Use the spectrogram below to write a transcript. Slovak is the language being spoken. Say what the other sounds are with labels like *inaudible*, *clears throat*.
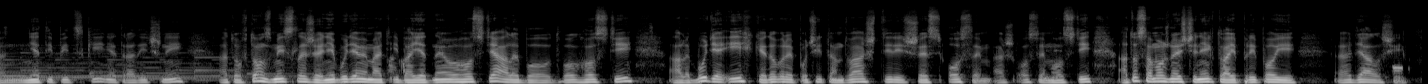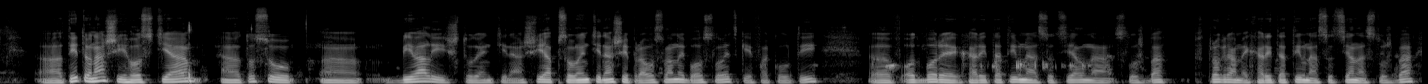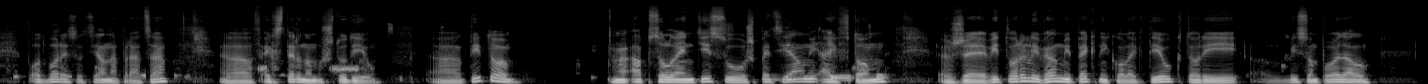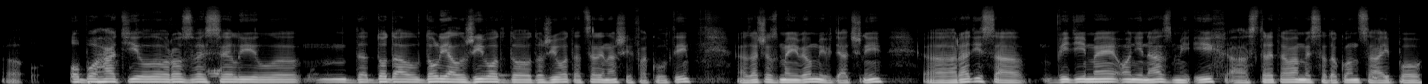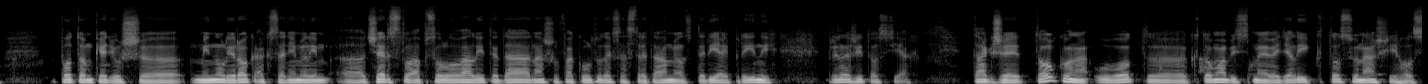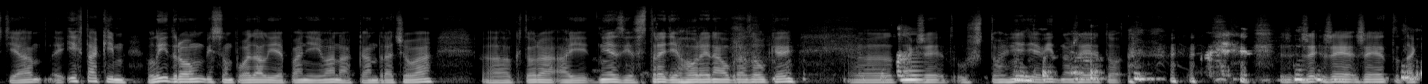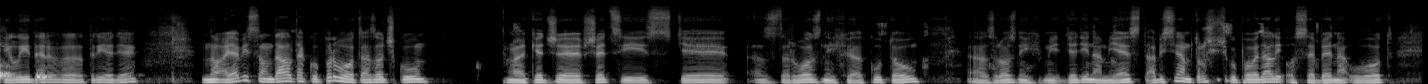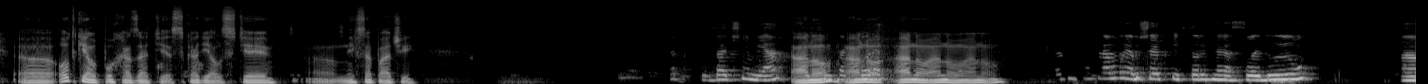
netypický, netradičný a to v tom zmysle, že nebudeme mať iba jedného hostia alebo dvoch hostí, ale bude ich, keď dobre počítam, 2, 4, 6, 8 až 8 hostí a to sa možno ešte niekto aj pripojí e, ďalší. Títo naši hostia, to sú bývalí študenti naši, absolventi našej pravoslavnej bohosloveckej fakulty e, v odbore Charitatívna sociálna služba v programe Charitatívna sociálna služba v odbore sociálna práca e, v externom štúdiu. E, títo absolventi sú špeciálni aj v tom, že vytvorili veľmi pekný kolektív, ktorý by som povedal obohatil, rozveselil, dodal, dolial život do, do života celej našej fakulty, za čo sme im veľmi vďační. Radi sa vidíme, oni nás, my ich a stretávame sa dokonca aj po, potom, keď už e, minulý rok, ak sa nemýlim, e, čerstvo absolvovali teda našu fakultu, tak sa stretávame odtedy aj pri iných príležitostiach. Takže toľko na úvod e, k tomu, aby sme vedeli, kto sú naši hostia. Ich takým lídrom, by som povedal, je pani Ivana Kandračová, e, ktorá aj dnes je v strede hore na obrazovke. E, takže už to hneď je vidno, že je to, *laughs* že, že, že je to taký líder v triede. No a ja by som dal takú prvú otázočku, keďže všetci ste z rôznych eh, kútov, eh, z rôznych dedín a miest, aby ste nám trošičku povedali o sebe na úvod, eh, odkiaľ pochádzate, skadiaľ ste, nech sa páči. Začnem ja. Áno, áno, áno, áno, áno. Pozdravujem všetkých, ktorí nás sledujú. A,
